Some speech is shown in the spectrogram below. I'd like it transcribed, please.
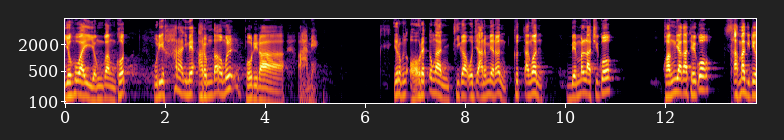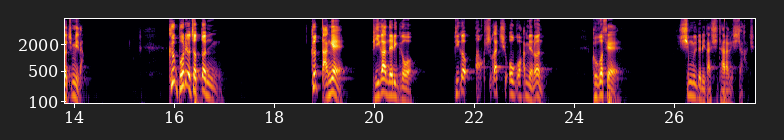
여호와의 영광 곧 우리 하나님의 아름다움을 보리라 아멘. 여러분 오랫동안 비가 오지 않으면은 그 땅은 메말라지고 광야가 되고 사막이 되어집니다. 그 버려졌던 그 땅에 비가 내리고 비가 억수같이 오고 하면은 그곳에 식물들이 다시 자라기 시작하죠.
